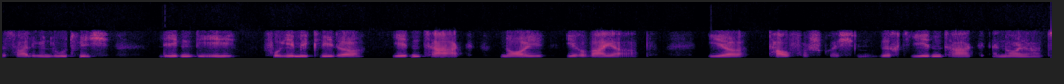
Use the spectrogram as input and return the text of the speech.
des heiligen Ludwig legen die Foyermitglieder jeden Tag neu ihre Weihe ab. Ihr Taufversprechen wird jeden Tag erneuert.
